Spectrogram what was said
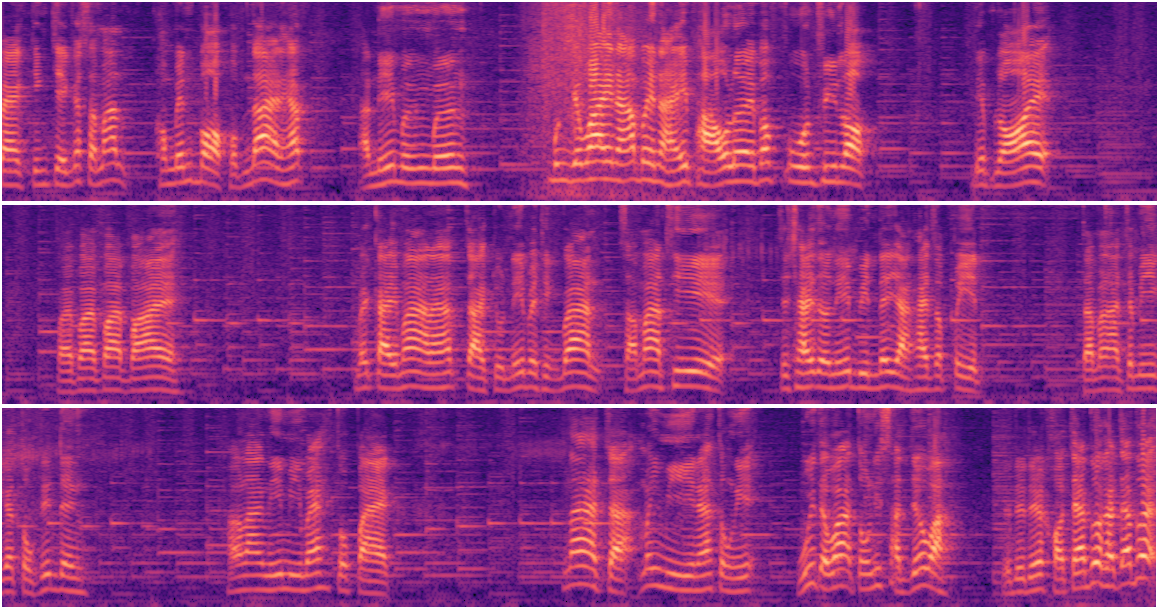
ลกๆจริงๆ ก็สามารถคอมเมนต์บอกผมได้นะครับ อันนี้มึงมึงมึงจะว่ายน้ำไปไหนเผาเลยพับฟูนฟรีล็อก เรียบร้อย ไปไปไปไปไม่ไกลมากนะครับ จากจุดนี้ไปถึงบ้านสามารถที่จะใช้ตัวนี้บินได้อย่างไฮสปีด แต่มันอาจจะมีกระตุกนิดนึง ข้างล่างนี้มีไหมตัวแปลก น่าจะไม่มีนะตรงนี้อุ้ยแต่ว่าตรงนี้สัตว์เยอะว่ะ เดี๋ยวเดี๋ยวขอแจมด้วยขอแจมด้วย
